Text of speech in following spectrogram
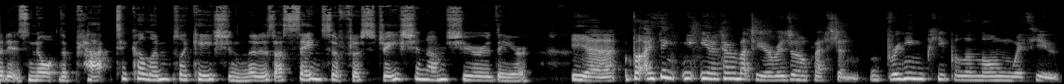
but it's not the practical implication. There is a sense of frustration, I'm sure, there. Yeah, but I think, you know, coming back to your original question, bringing people along with you,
